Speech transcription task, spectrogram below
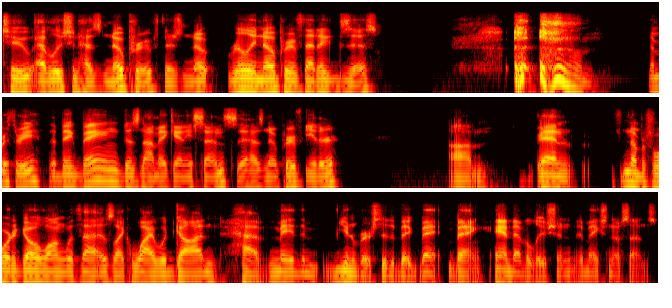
two, evolution has no proof. There's no really no proof that it exists. Number three, the Big Bang does not make any sense. It has no proof either. Um, and number four to go along with that is like, why would God have made the universe through the Big Bang, bang and evolution? It makes no sense.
